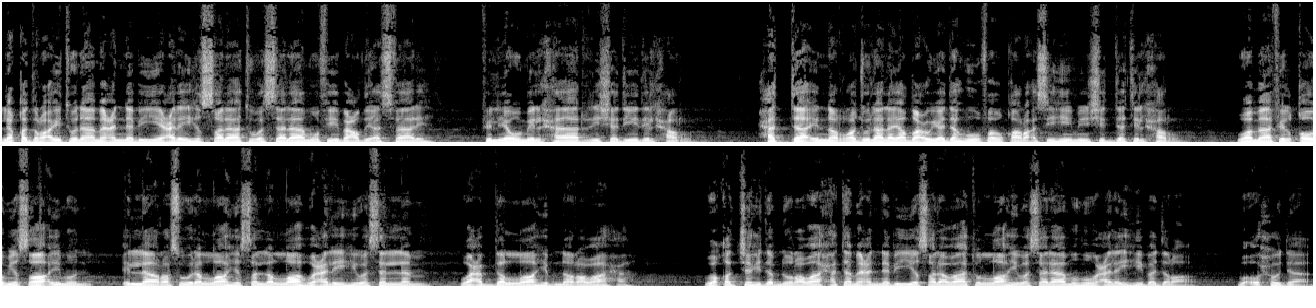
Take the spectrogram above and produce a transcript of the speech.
لقد رايتنا مع النبي عليه الصلاة والسلام في بعض أسفاره في اليوم الحار شديد الحر حتى إن الرجل ليضع يده فوق رأسه من شدة الحر وما في القوم صائم إلا رسول الله صلى الله عليه وسلم وعبد الله بن رواحة. وقد شهد ابن رواحة مع النبي صلوات الله وسلامه عليه بدرا واحدا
